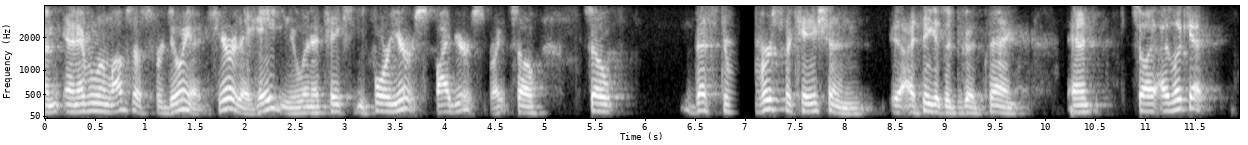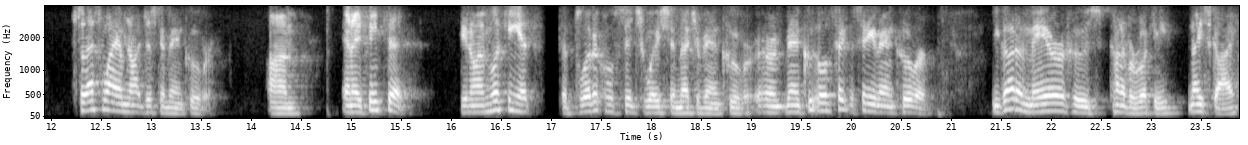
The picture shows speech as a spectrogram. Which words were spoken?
And, and everyone loves us for doing it. Here, they hate you, and it takes you four years, five years, right? So, so that's diversification. I think is a good thing. And so I, I look at so that's why I'm not just in Vancouver. Um, and I think that, you know, I'm looking at the political situation in Metro Vancouver, or Vancouver, let's take the city of Vancouver. You got a mayor who's kind of a rookie, nice guy.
